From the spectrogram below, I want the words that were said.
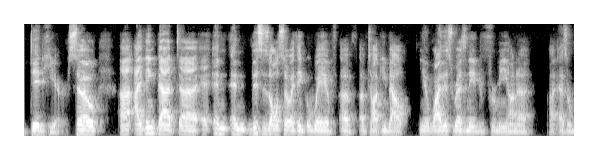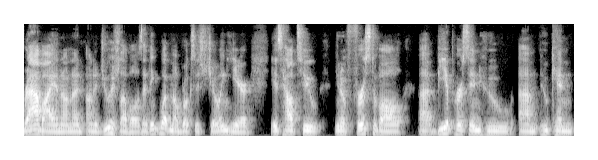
did here. So uh, I think that uh, and and this is also I think a way of, of, of talking about you know why this resonated for me on a uh, as a rabbi and on a on a Jewish level is I think what Mel Brooks is showing here is how to you know first of all uh, be a person who um, who can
